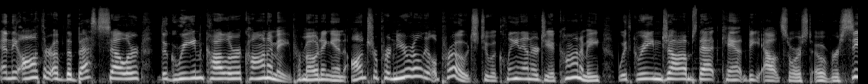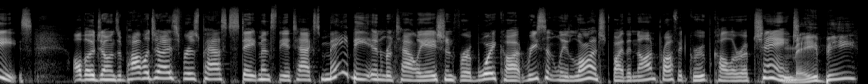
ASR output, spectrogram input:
and the author of the bestseller The Green Collar Economy, promoting an entrepreneurial approach approach to a clean energy economy with green jobs that can't be outsourced overseas. Although Jones apologized for his past statements, the attacks may be in retaliation for a boycott recently launched by the nonprofit group Color of Change. Maybe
